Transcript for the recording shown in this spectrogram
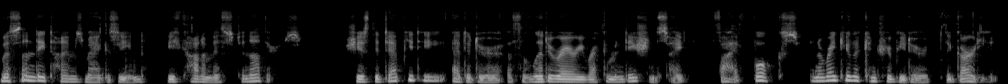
The Sunday Times Magazine, The Economist, and others. She is the deputy editor of the literary recommendation site Five Books and a regular contributor to The Guardian.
